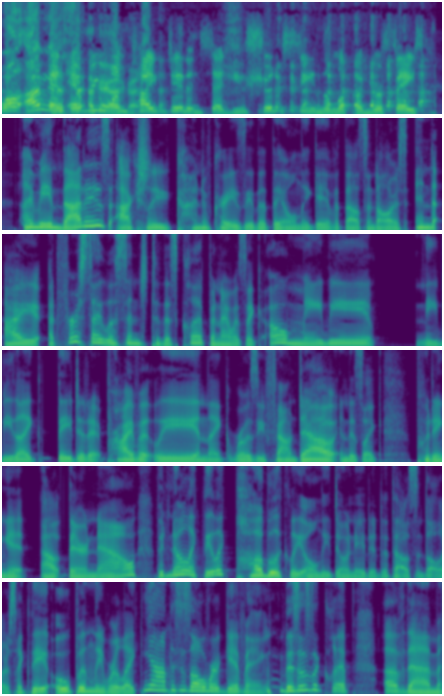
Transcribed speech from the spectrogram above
Well, I'm gonna And say okay, everyone okay. typed in and said, "You should have seen the look on your face." I mean, that is actually kind of crazy that they only gave a thousand dollars. And I, at first, I listened to this clip and I was like, oh, maybe, maybe like they did it privately and like Rosie found out and is like putting it out there now. But no, like they like publicly only donated a thousand dollars. Like they openly were like, yeah, this is all we're giving. This is a clip of them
